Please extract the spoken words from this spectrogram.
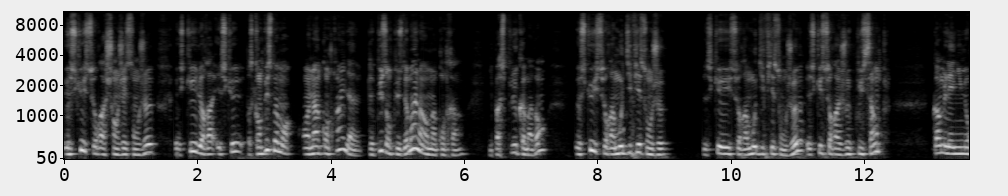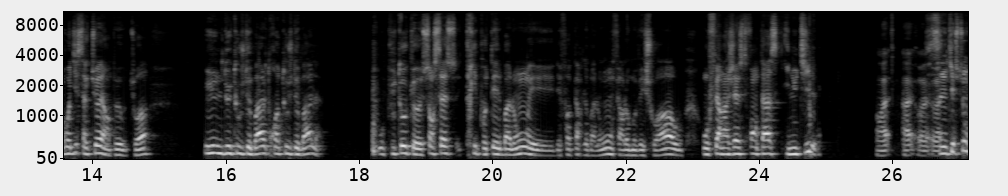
est-ce qu'il saura changer son jeu? Est-ce qu'il aura, est-ce que, parce qu'en plus même en, en un contre un, il a de plus en plus de mal hein, en un contre un. Il passe plus comme avant. Est-ce qu'il saura modifier son jeu? Est-ce qu'il saura modifier son jeu? Est-ce qu'il saura jouer plus simple, comme les numéros 10 actuels un peu, tu vois Une, deux touches de balle, trois touches de balle, ou plutôt que sans cesse tripoter le ballon et des fois perdre le ballon, faire le mauvais choix, ou, ou faire un geste fantasque inutile. Ouais, ouais, ouais. C'est ouais. une question,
